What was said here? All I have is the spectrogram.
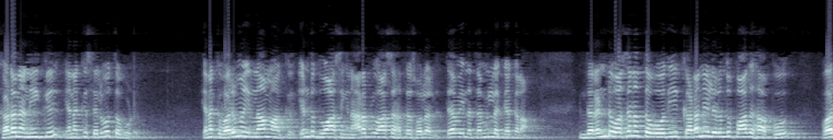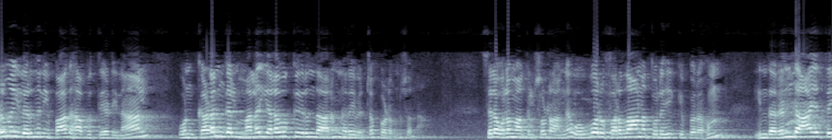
கடனை நீக்கு எனக்கு செல்வத்தை கொடு. எனக்கு வறுமை இல்லாமல் ஆக்கு. என்று துவா செய்யணும் அரபி வாசகத்தை சொல்லலை. தேவையில்லை தமிழில் கேட்கலாம். இந்த ரெண்டு வசனத்தை ஓதி கடனிலிருந்து பாதுகாப்பு வறுமையிலிருந்து நீ பாதுகாப்பு தேடினால் உன் கடன்கள் மலை அளவுக்கு இருந்தாலும் நிறைவேற்றப்படும்னு சொன்னான். சில உலமாக்கள் சொல்கிறாங்க ஒவ்வொரு ஃபர்தான தொழுகைக்கு பிறகும் இந்த ரெண்டு ஆயத்தை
